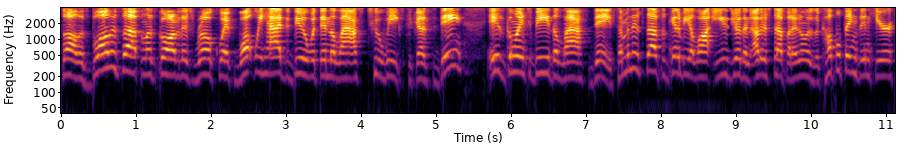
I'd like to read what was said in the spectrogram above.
So let's blow this up and let's go over this real quick, what we had to do within the last two weeks, because today is going to be the last day. Some of this stuff is going to be a lot easier than other stuff, but I know there's a couple things in here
